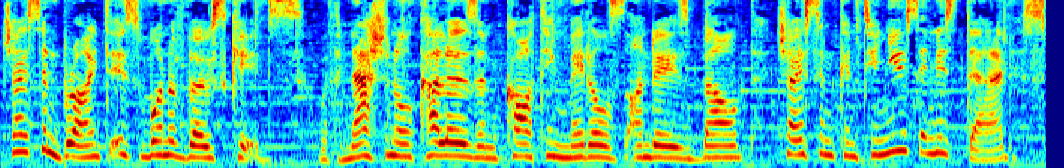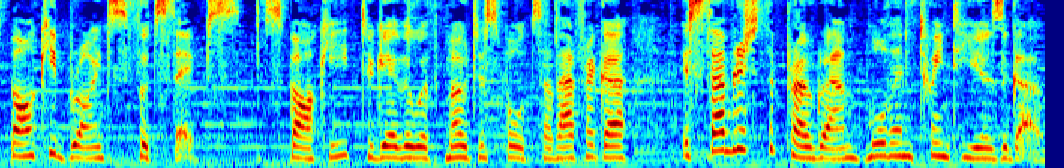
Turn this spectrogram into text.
Jason Bright is one of those kids. With national colours and karting medals under his belt, Jason continues in his dad, Sparky Bright's footsteps. Sparky, together with Motorsport South Africa, established the program more than 20 years ago.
